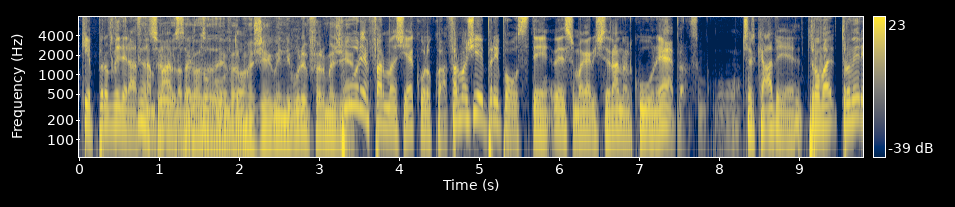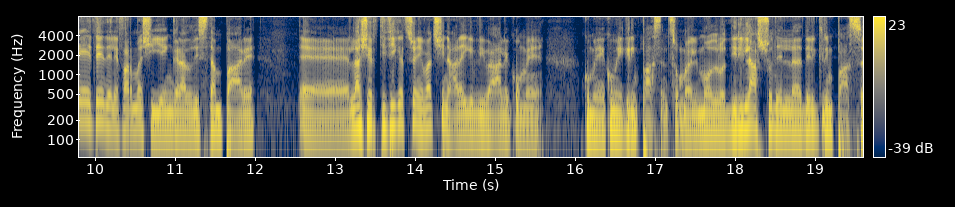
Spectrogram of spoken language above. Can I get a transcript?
che provvederà a stamparlo sta per cosa tuo delle conto farmacie, quindi pure in farmacia. Pure in farmacia, eccolo qua. Farmacie preposte, adesso magari ci saranno alcune, eh, però insomma, cercate, trova- troverete delle farmacie in grado di stampare eh, la certificazione vaccinale che vi vale come, come, come Green Pass, insomma, il modulo di rilascio del, del Green Pass.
